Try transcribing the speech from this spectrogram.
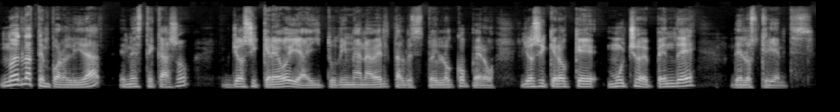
no es la temporalidad en este caso. Yo sí creo, y ahí tú dime, Anabel, tal vez estoy loco, pero yo sí creo que mucho depende de los clientes.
